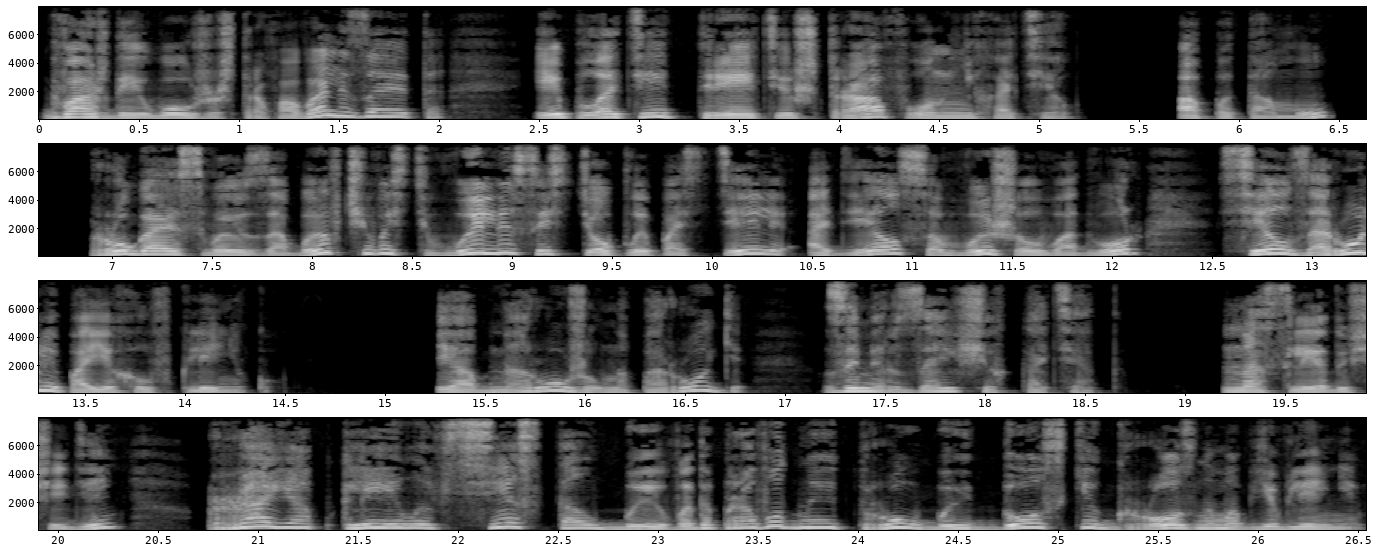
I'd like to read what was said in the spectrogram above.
Дважды его уже штрафовали за это, и платить третий штраф он не хотел. А потому, ругая свою забывчивость, вылез из теплой постели, оделся, вышел во двор, сел за руль и поехал в клинику. И обнаружил на пороге замерзающих котят. На следующий день Рая обклеила все столбы, водопроводные трубы и доски грозным объявлением.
